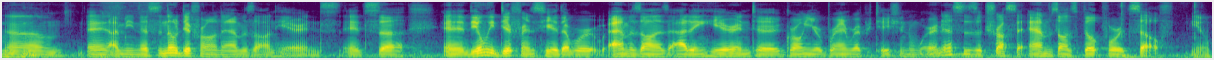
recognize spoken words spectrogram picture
Mm-hmm. Um, and I mean, this is no different on Amazon here. And it's, it's uh, and the only difference here that we're Amazon is adding here into growing your brand reputation and awareness is a trust that Amazon's built for itself. You know,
